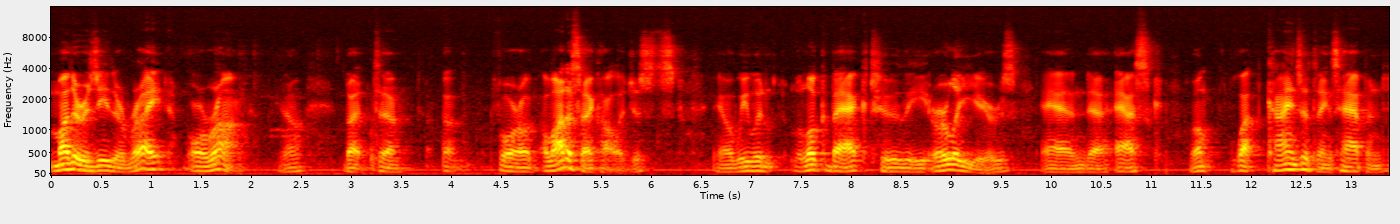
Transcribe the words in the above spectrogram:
mother is either right or wrong, you know. But uh, uh, for a, a lot of psychologists, you know, we would look back to the early years and uh, ask, well, what kinds of things happened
